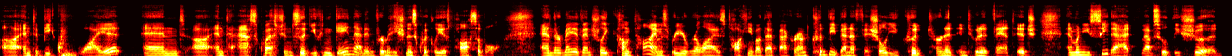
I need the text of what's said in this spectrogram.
uh, and to be quiet and uh, and to ask questions so that you can gain that information as quickly as possible. And there may eventually come times where you realize talking about that background could be beneficial. You could turn it into an advantage. And when you see that, you absolutely should.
